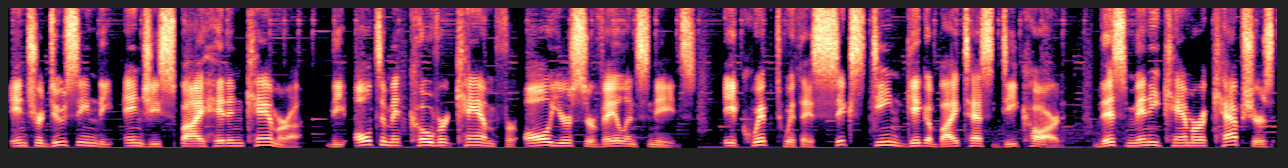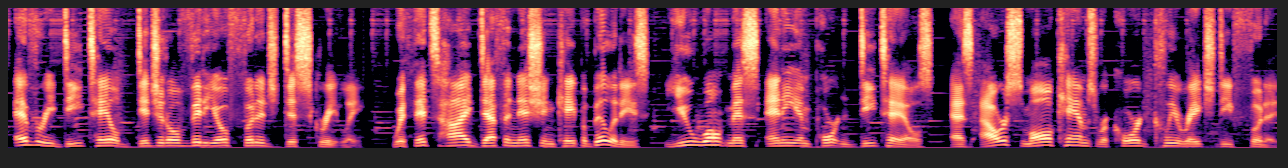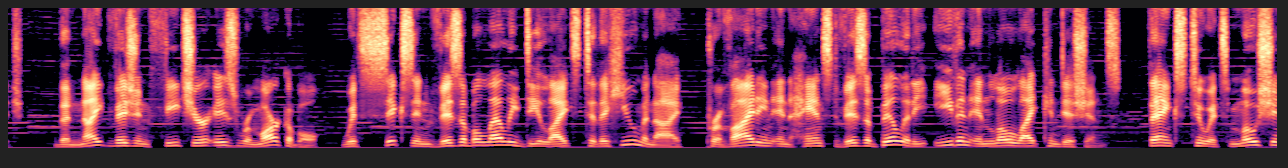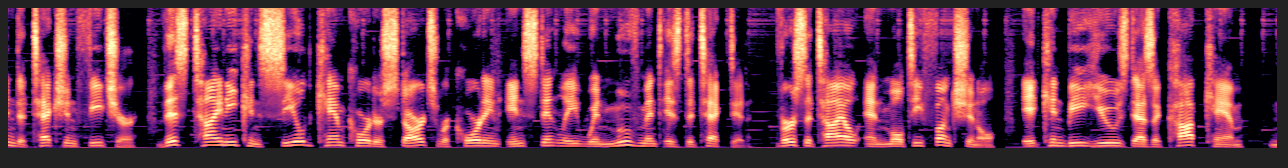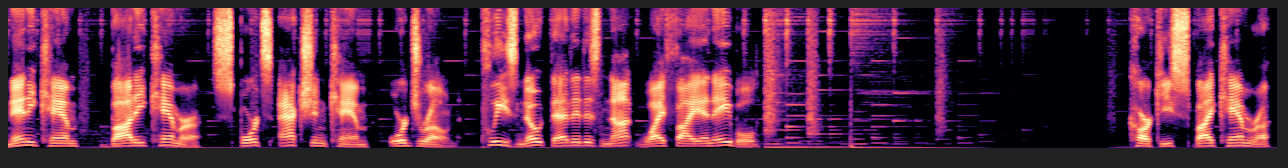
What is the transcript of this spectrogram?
Introducing the Engie Spy Hidden Camera, the ultimate covert cam for all your surveillance needs. Equipped with a 16GB SD card, this mini camera captures every detailed digital video footage discreetly. With its high-definition capabilities, you won't miss any important details as our small cams record clear HD footage. The night vision feature is remarkable, with six invisible LED lights to the human eye, providing enhanced visibility even in low-light conditions. Thanks to its motion detection feature, this tiny concealed camcorder starts recording instantly when movement is detected. Versatile and multifunctional, it can be used as a cop cam, nanny cam, body camera, sports action cam, or drone. Please note that it is not Wi-Fi enabled. Carkey Spy Camera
